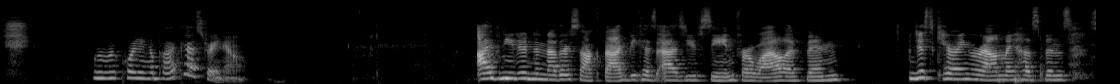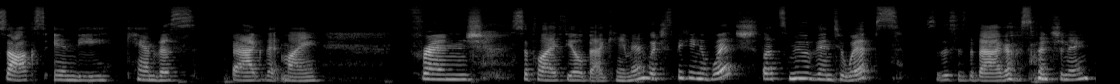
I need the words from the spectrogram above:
shh, we're recording a podcast right now. I've needed another sock bag because as you've seen for a while, I've been just carrying around my husband's socks in the canvas bag that my fringe supply field bag came in, which speaking of which, let's move into WIPs. So this is the bag I was mentioning.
